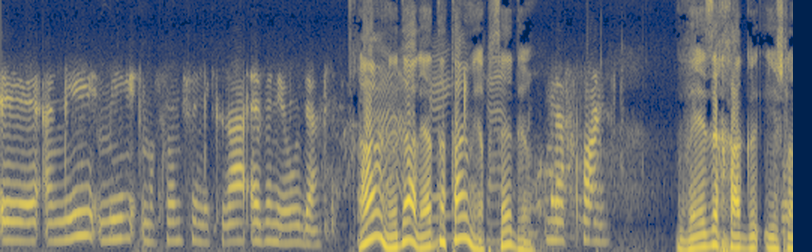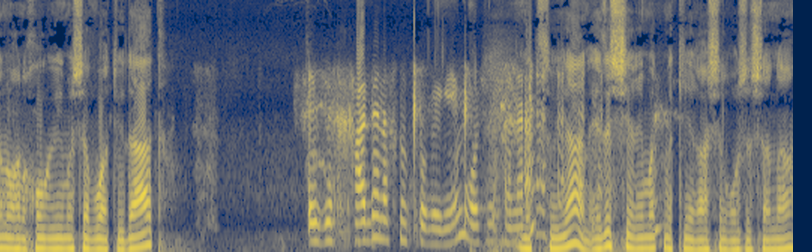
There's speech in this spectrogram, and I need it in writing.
אה, אני ממקום שנקרא אבן יהודה. אה, אני יודע, ליד אוקיי, נתניה, כן. בסדר. נכון. ואיזה חג יש לנו, אנחנו חוגגים השבוע, את יודעת? איזה חג אנחנו חוגגים? ראש השנה? מצוין. איזה שירים את מכירה של ראש השנה?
